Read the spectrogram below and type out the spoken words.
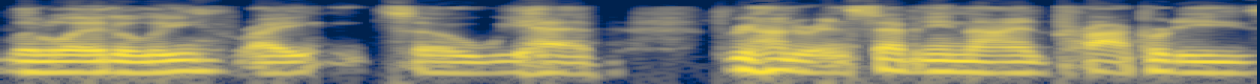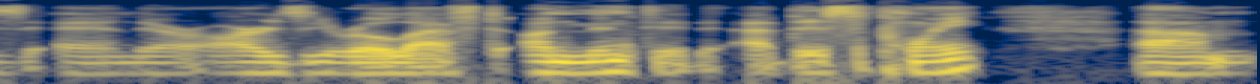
Little Italy, right? So we have 379 properties, and there are zero left unminted at this point. Um,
